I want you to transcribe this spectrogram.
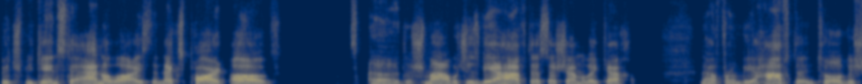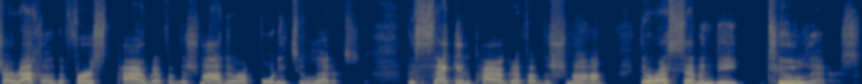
which begins to analyze the next part of uh, the Shema, which is V'ahavta Hashem Lekecha. Now, from V'ahavta until Visharecha, the first paragraph of the Shema, there are 42 letters. The second paragraph of the Shema, there are 72 letters.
